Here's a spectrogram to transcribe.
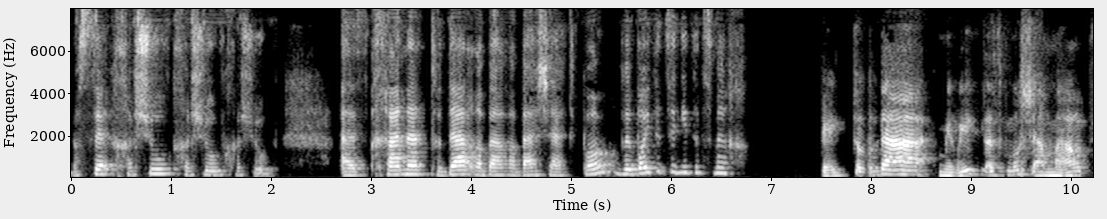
נושא חשוב, חשוב, חשוב. אז חנה, תודה רבה רבה שאת פה, ובואי תציגי את עצמך. אוקיי, okay, תודה מירית. אז כמו שאמרת,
